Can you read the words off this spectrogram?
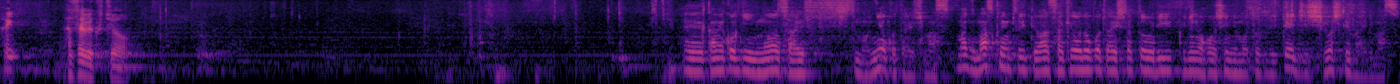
はい。長谷部区長えー、金子議員の再質問にお答えします。まずマスクについては、先ほどお答えしたとおり、国の方針に基づいて実施をしてまいります。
